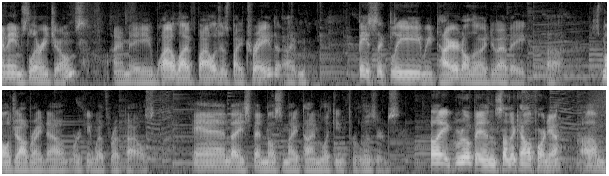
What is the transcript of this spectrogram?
My name is Larry Jones. I'm a wildlife biologist by trade. I'm basically retired, although I do have a uh, small job right now working with reptiles. And I spend most of my time looking for lizards. I grew up in Southern California, um,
